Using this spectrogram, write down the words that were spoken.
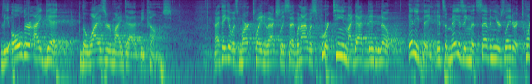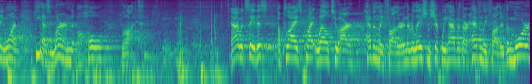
The older I get, the wiser my dad becomes. And I think it was Mark Twain who actually said, When I was 14, my dad didn't know anything. It's amazing that seven years later, at 21, he has learned a whole lot. And I would say this applies quite well to our Heavenly Father and the relationship we have with our Heavenly Father. The more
